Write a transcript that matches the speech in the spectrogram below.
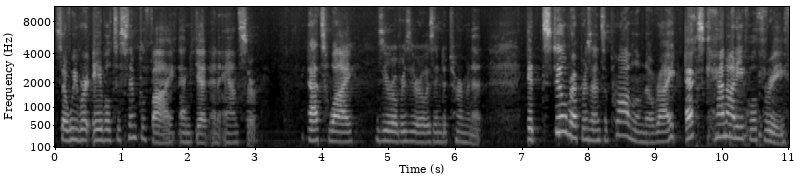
So we were able to simplify and get an answer. That's why 0 over 0 is indeterminate. It still represents a problem, though, right? x cannot equal 3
